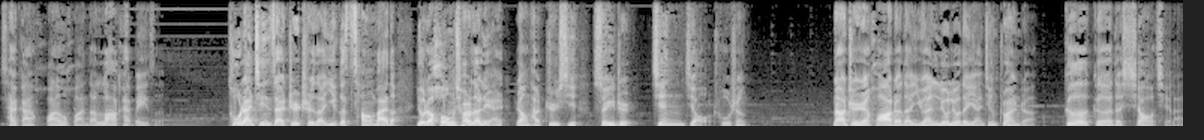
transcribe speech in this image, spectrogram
才敢缓缓的拉开被子。突然，近在咫尺的一个苍白的、有着红圈的脸，让他窒息，随之尖叫出声。那纸人画着的圆溜溜的眼睛转着，咯咯的笑起来。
